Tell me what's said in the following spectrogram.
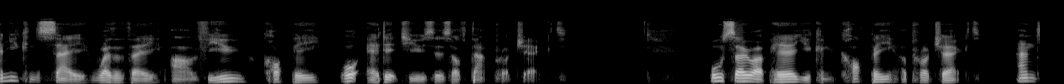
And you can say whether they are view, copy, or edit users of that project. Also up here, you can copy a project and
